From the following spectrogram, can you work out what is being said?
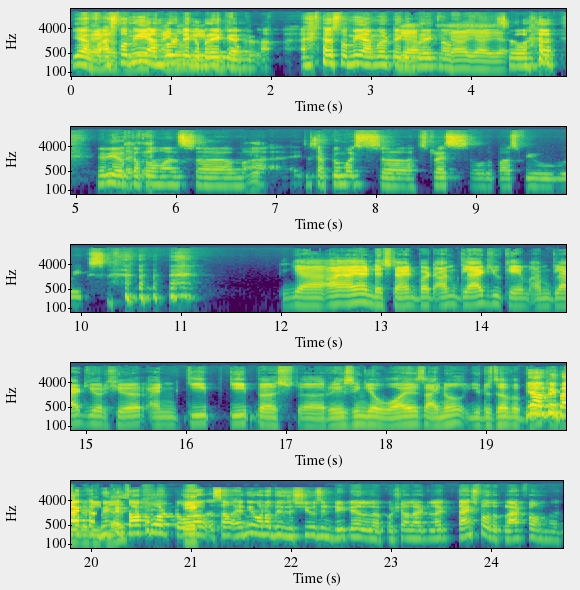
Yeah, as for me, I'm going to take a break. As for me, I'm going to take yeah, a break now. Yeah, yeah, yeah. So maybe a couple of months. Um, yeah. I just have too much uh, stress over the past few weeks. yeah, I, I, understand, but I'm glad you came. I'm glad you're here, and keep keep uh, uh, raising your voice. I know you deserve a break. Yeah, I'll be back. we does. can talk about of, some any one of these issues in detail, uh, Kushal. I'd like thanks for the platform.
